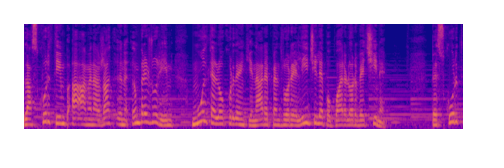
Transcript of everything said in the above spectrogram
la scurt timp a amenajat în împrejurimi multe locuri de închinare pentru religiile popoarelor vecine. Pe scurt,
